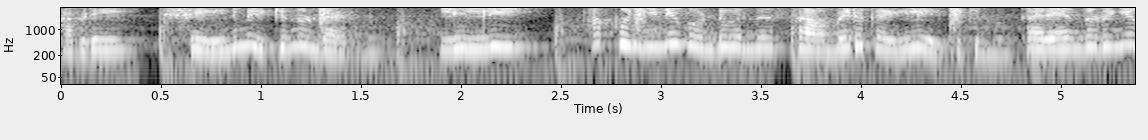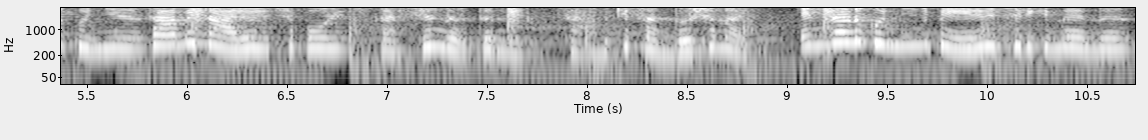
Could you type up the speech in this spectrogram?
അവിടെ ഷെയ്നും ഇരിക്കുന്നുണ്ടായിരുന്നു. ലില്ലി ആ കുഞ്ഞിനെ കൊണ്ടുവന്ന് സാമിയുടെ കയ്യിൽ ഏൽപ്പിക്കുന്നു. കരയാൻ തുടങ്ങിയ കുഞ്ഞ് സാമി താലോലിച്ചപ്പോൾ കരച്ചിൽ നിർത്തുന്നു. സാമിക്ക് സന്തോഷമായി. എന്താണ് കുഞ്ഞിന് പേര് വെച്ചിരിക്കുന്നതെന്ന്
